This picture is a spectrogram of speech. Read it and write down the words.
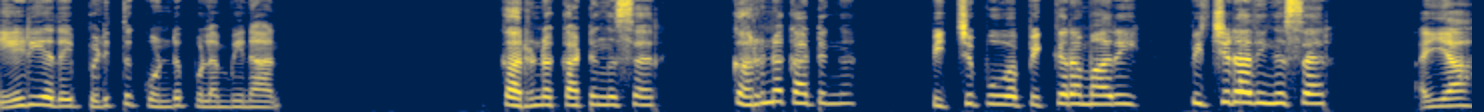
தேடியதைப் பிடித்துக்கொண்டு புலம்பினான். கருணை காட்டுங்க சார். கருணை காட்டுங்க. பிச்சுப்பூவை பிக்கிற மாதிரி பிச்சிடாதீங்க சார். ஐயா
